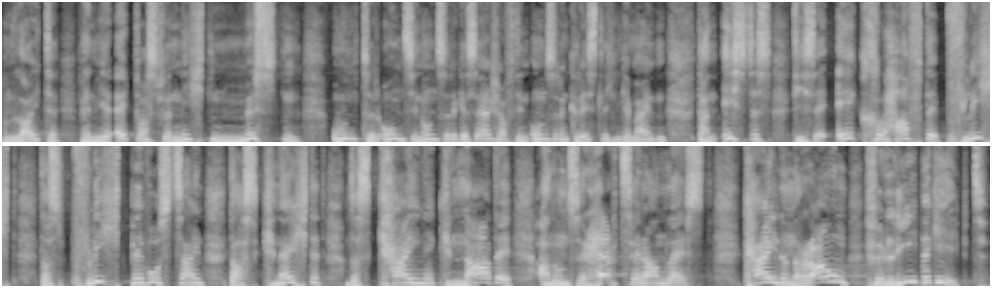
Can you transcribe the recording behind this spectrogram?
Und Leute, wenn wir etwas vernichten müssten unter uns, in unserer Gesellschaft, in unseren christlichen Gemeinden, dann ist es diese ekelhafte Pflicht, das Pflichtbewusstsein, das knechtet und das keine Gnade an unser Herz heranlässt, keinen Raum für Liebe gibt.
